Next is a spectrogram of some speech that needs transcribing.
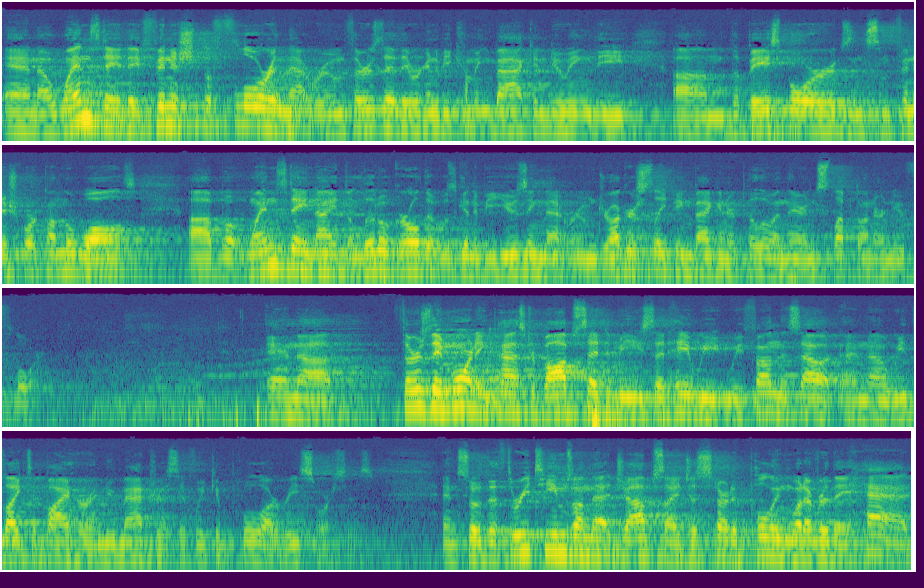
And uh, Wednesday, they finished the floor in that room. Thursday, they were going to be coming back and doing the, um, the baseboards and some finish work on the walls. Uh, but Wednesday night, the little girl that was going to be using that room drug her sleeping bag and her pillow in there and slept on her new floor. And uh, Thursday morning, Pastor Bob said to me, he said, Hey, we, we found this out, and uh, we'd like to buy her a new mattress if we can pool our resources. And so the three teams on that job site just started pulling whatever they had.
